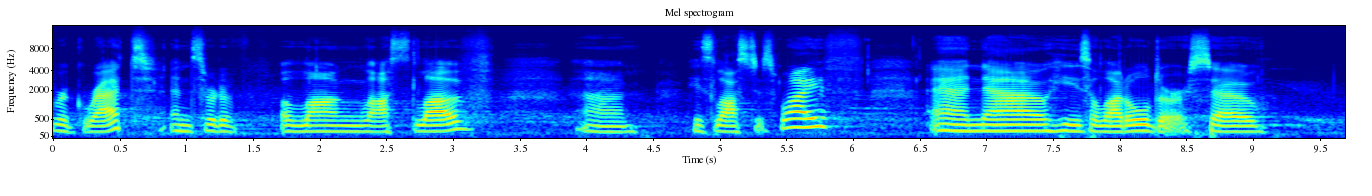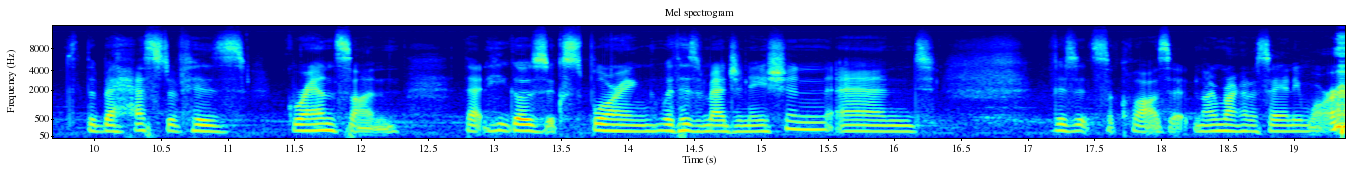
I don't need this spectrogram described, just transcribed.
regret and sort of a long lost love. Um, he's lost his wife, and now he's a lot older, so it's the behest of his grandson that he goes exploring with his imagination and visits the closet, and I'm not going to say anymore.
